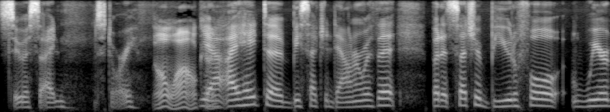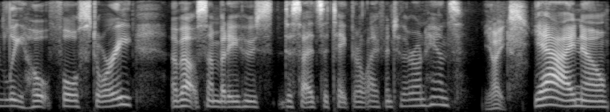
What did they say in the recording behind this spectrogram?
suicide story. Oh wow. Okay. Yeah, I hate to be such a downer with it, but it's such a beautiful, weirdly hopeful story about somebody who decides to take their life into their own hands. Yikes. Yeah, I know,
